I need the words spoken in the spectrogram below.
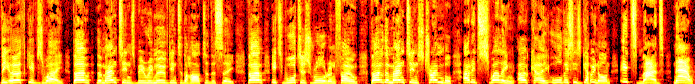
the earth gives way, though the mountains be removed into the heart of the sea, though its waters roar and foam, though the mountains tremble at its swelling. Okay, all this is going on. It's mad. Now,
